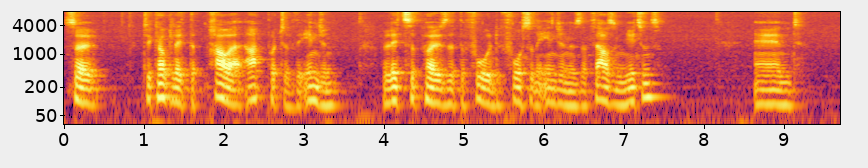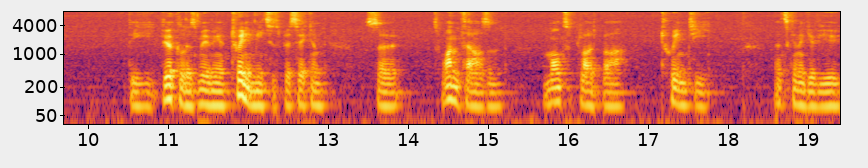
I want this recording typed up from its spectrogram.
So to calculate the power output of the engine, let's suppose that the forward force of the engine is 1000 newtons and the vehicle is moving at 20 meters per second so it's 1000 multiplied by 20 that's going to give you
